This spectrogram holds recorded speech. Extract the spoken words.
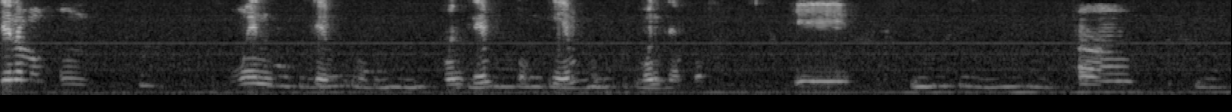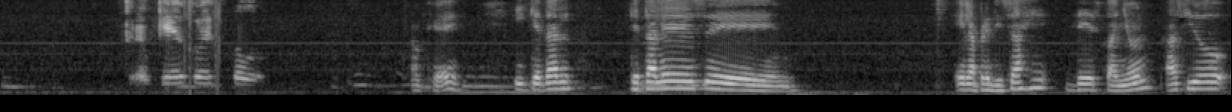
tenemos un buen tiempo, buen tiempo, tiempo, buen tiempo. Y ah, creo que eso es todo. Ok. ¿Y qué tal, qué tal es eh, el aprendizaje de español? ¿Ha sido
